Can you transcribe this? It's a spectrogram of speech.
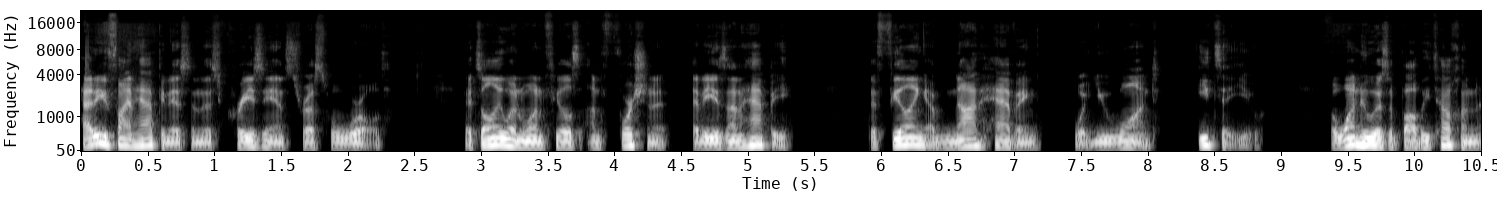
How do you find happiness in this crazy and stressful world? It's only when one feels unfortunate that he is unhappy. The feeling of not having what you want eats at you. But one who is a Baal Bitachon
